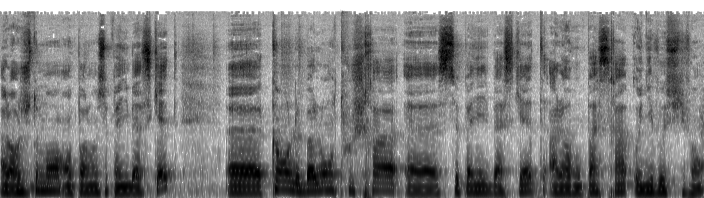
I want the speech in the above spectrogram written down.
Alors justement, en parlant de ce panier basket, euh, quand le ballon touchera euh, ce panier de basket, alors on passera au niveau suivant.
